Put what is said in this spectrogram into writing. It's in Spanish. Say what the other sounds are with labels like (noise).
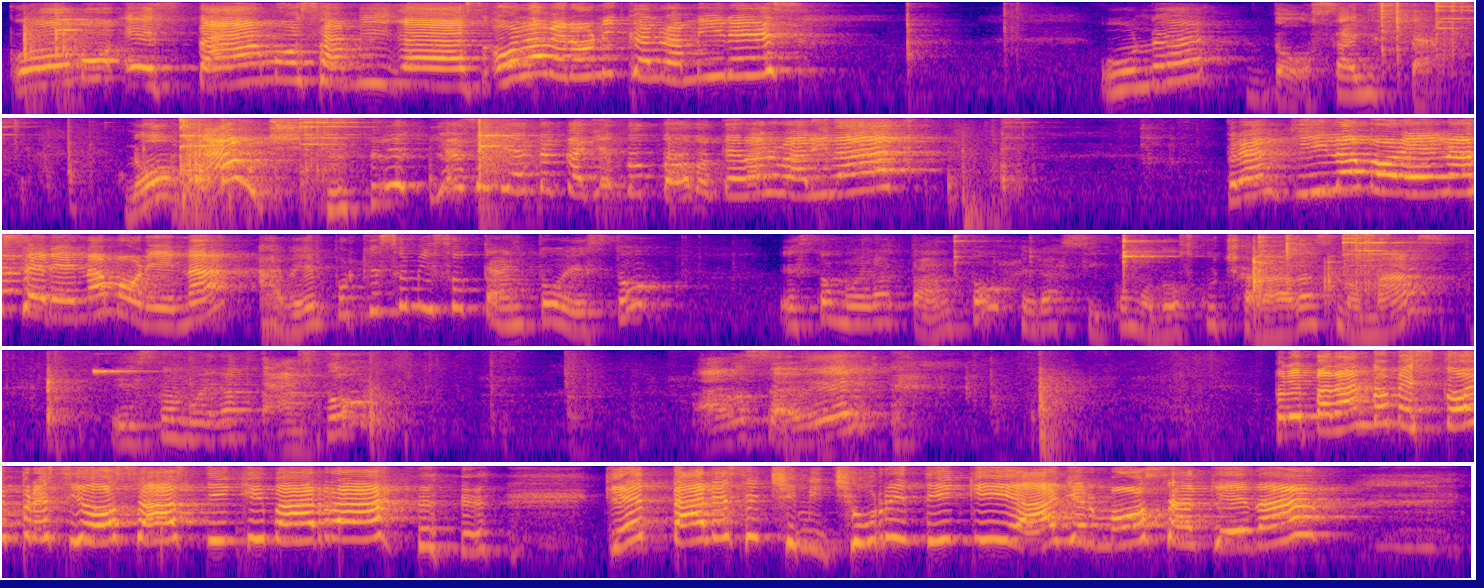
¿Cómo estamos, amigas? Hola, Verónica Ramírez. Una, dos, ahí está. No, ¡ouch! (laughs) ya se me cayendo todo, ¡qué barbaridad! Tranquila, Morena, Serena, Morena. A ver, ¿por qué se me hizo tanto esto? Esto no era tanto, era así como dos cucharadas nomás. Esto no era tanto. Vamos a ver. Preparándome estoy, preciosas, Tiki Barra. (laughs) ¿Qué tal ese chimichurri, Tiki? Ay, hermosa, queda.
